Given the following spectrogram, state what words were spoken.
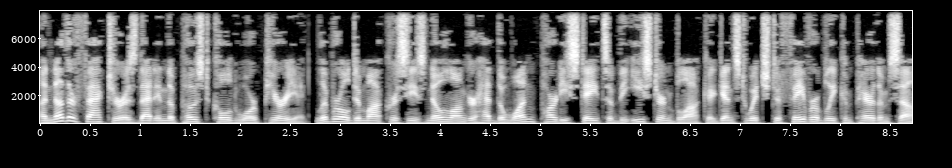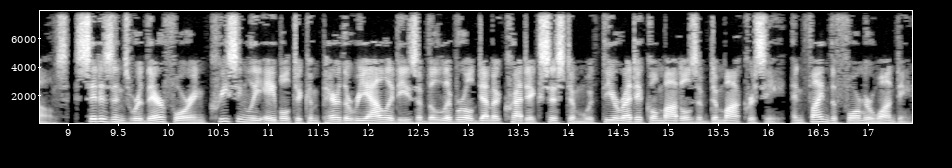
Another factor is that in the post-Cold War period, liberal democracies no longer had the one-party states of the Eastern Bloc against which to favorably compare themselves. Citizens were therefore increasingly able to compare the realities of the liberal democratic system with theoretical models of democracy, and find the former wanting.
